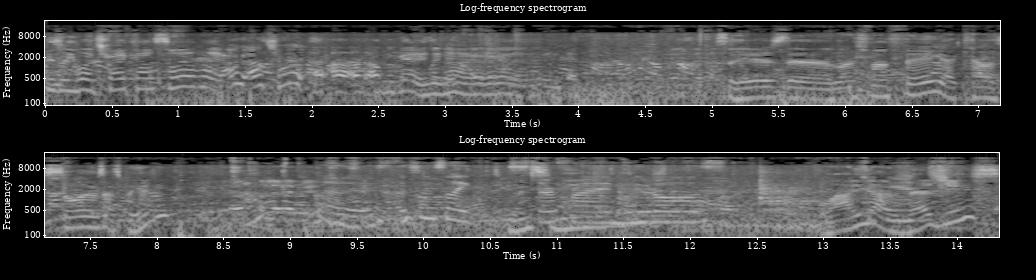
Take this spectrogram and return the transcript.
He's like, you want to try khao soi? I'm like, I'll, I'll try it. I'll, I'll, go get it. He's like, no, I got it. So here's the lunch buffet. You got khao soi. Is that spaghetti? This is like stir fried noodles. Wow, you got veggies?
